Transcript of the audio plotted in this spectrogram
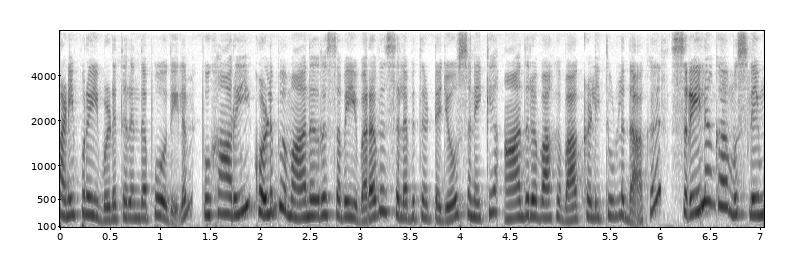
பணிப்புரை விடுத்திருந்த போதிலும் புகாரி கொழும்பு மாநகர சபை வரவு செலவு திட்ட யோசனைக்கு ஆதரவாக வாக்களித்துள்ளதாக ஸ்ரீலங்கா முஸ்லிம்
